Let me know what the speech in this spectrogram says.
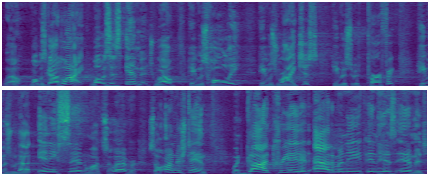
Well, what was God like? What was his image? Well, he was holy, he was righteous, he was perfect, he was without any sin whatsoever. So understand, when God created Adam and Eve in his image,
